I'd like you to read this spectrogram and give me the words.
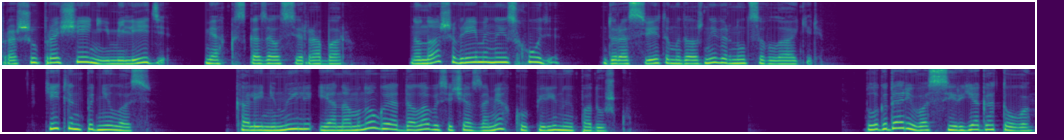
«Прошу прощения, миледи», — мягко сказал сир Рабар. «Но наше время на исходе. До рассвета мы должны вернуться в лагерь». Кейтлин поднялась. Колени ныли, и она многое отдала бы сейчас за мягкую перину и подушку. «Благодарю вас, Сир, я готова».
